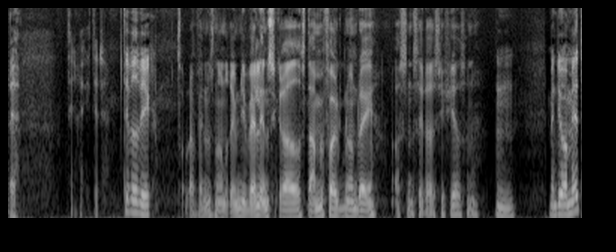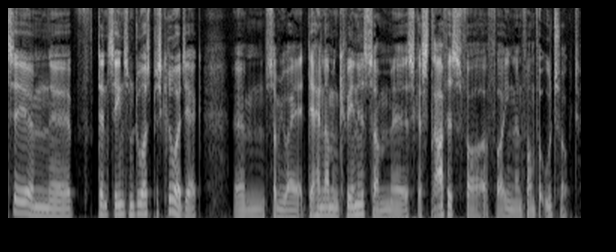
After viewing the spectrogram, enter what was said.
Ja. Det er rigtigt. Det ved vi ikke. Jeg tror, der findes nogle rimelig velintegrerede stammefolk nu om dagen, og sådan set også i 80'erne. Mm. Men det var med til øhm, øh, den scene, som du også beskriver, Jack, øhm, som jo er, det handler om en kvinde, som øh, skal straffes for, for en eller anden form for utugt.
